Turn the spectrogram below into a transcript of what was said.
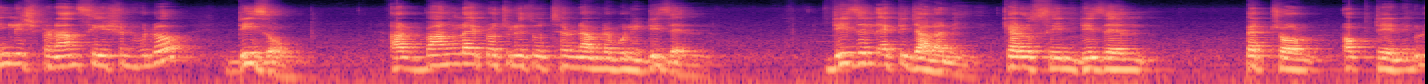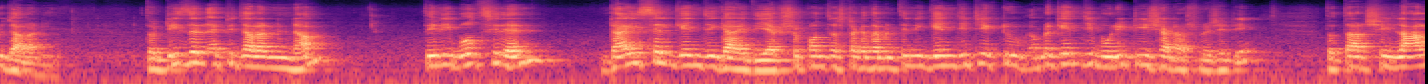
ইংলিশ প্রনাউন্সিয়েশন হলো ডিজল আর বাংলায় প্রচলিত উচ্চারণে আমরা বলি ডিজেল ডিজেল একটি জ্বালানি। কেরোসিন ডিজেল পেট্রোল অকটেন এগুলো জ্বালানি। তো ডিজেল একটি জ্বালানির নাম। তিনি বলছিলেন, ডাইসেল গেঞ্জি গায়ে দিয়ে একশো পঞ্চাশ টাকা দামের। তিনি গেঞ্জিটি একটু, আমরা গেঞ্জি বলি টি শার্ট আসলে সেটি। তো তার সেই লাল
